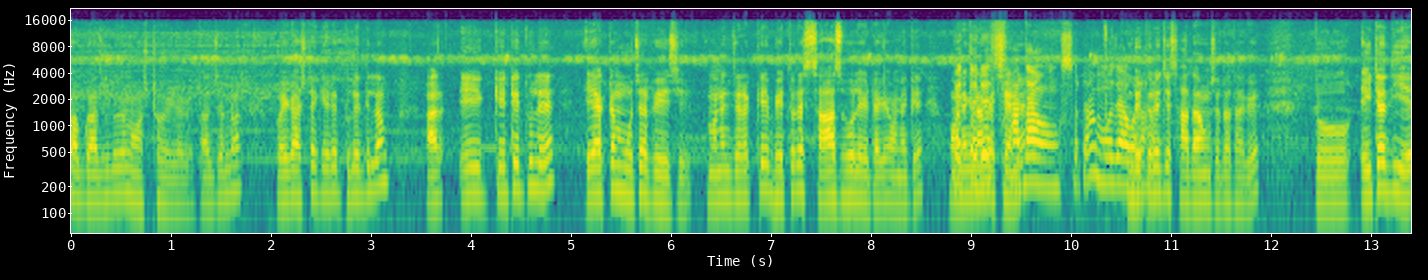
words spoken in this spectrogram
সব গাছগুলো নষ্ট হয়ে যাবে। তার জন্য ওই গাছটা কেটে তুলে দিলাম। আর এই কেটে তুলে এই একটা মোচা পেয়েছি। মানে যেটাকে ভেতরে শ্বাস বলে এটাকে অনেকে অনেক নামে চেনে। সাদা অংশটা মোজা ভেতরে যে সাদা অংশটা থাকে। তো এইটা দিয়ে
